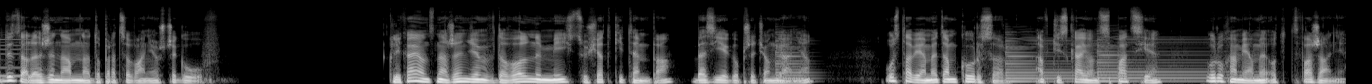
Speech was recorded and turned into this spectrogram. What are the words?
gdy zależy nam na dopracowaniu szczegółów. Klikając narzędziem w dowolnym miejscu siatki tempa, bez jego przeciągania, ustawiamy tam kursor, a wciskając spację uruchamiamy odtwarzanie.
